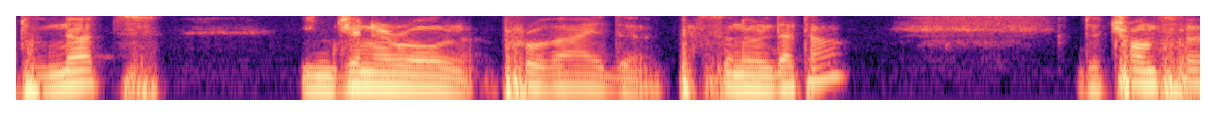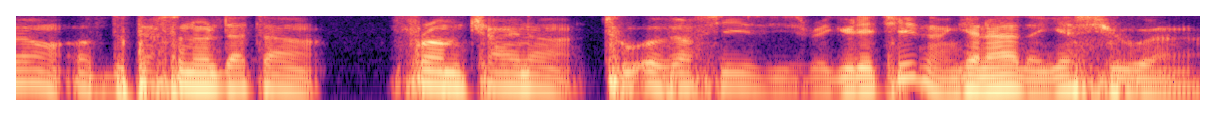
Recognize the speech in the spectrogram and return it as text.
do not, in general, provide personal data. The transfer of the personal data from China to overseas is regulated. And Gael, I guess you uh,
